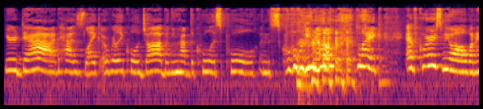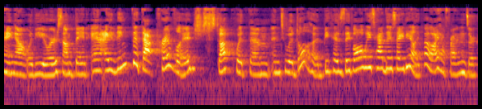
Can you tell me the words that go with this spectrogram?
your dad has like a really cool job and you have the coolest pool in the school, you know? like, of course, we all want to hang out with you or something. And I think that that privilege stuck with them into adulthood because they've always had this idea like, oh, I have friends or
